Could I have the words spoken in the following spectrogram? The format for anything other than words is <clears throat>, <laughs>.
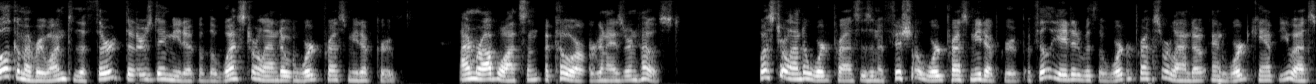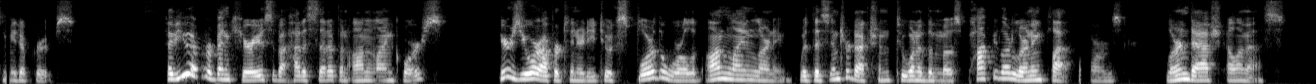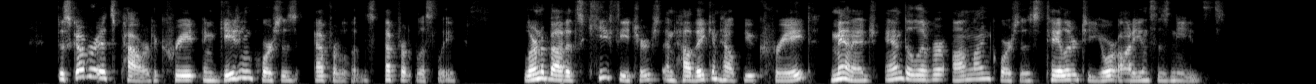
Welcome, everyone, to the third Thursday meetup of the West Orlando WordPress Meetup Group. I'm Rob Watson, a co-organizer and host. West Orlando WordPress is an official WordPress meetup group affiliated with the WordPress Orlando and WordCamp US meetup groups. Have you ever been curious about how to set up an online course? Here's your opportunity to explore the world of online learning with this introduction to one of the most popular learning platforms, LearnDash LMS. Discover its power to create engaging courses effortless, effortlessly. Learn about its key features and how they can help you create, manage, and deliver online courses tailored to your audience's needs.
